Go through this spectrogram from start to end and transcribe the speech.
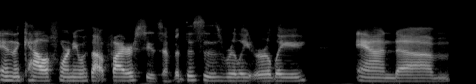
in the California without fire season, but this is really early, and um,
